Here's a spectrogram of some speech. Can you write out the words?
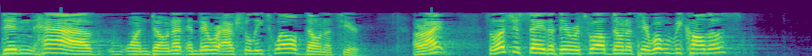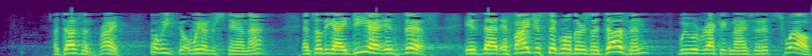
didn't have one donut, and there were actually 12 donuts here. Alright? So let's just say that there were 12 donuts here. What would we call those? A dozen, right. No, we, we understand that. And so the idea is this, is that if I just said, well, there's a dozen, we would recognize that it's 12.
